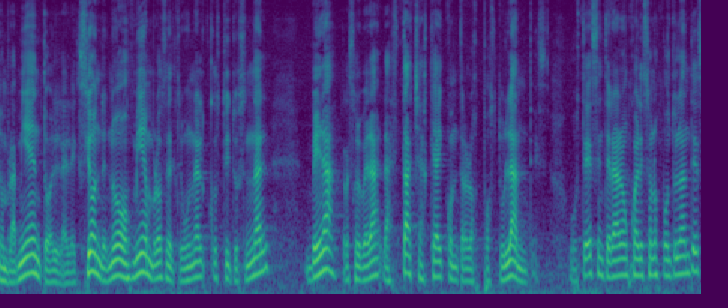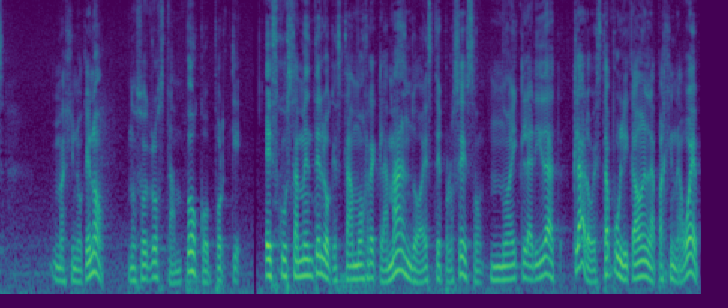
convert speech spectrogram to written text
nombramiento, la elección de nuevos miembros del Tribunal Constitucional, verá, resolverá las tachas que hay contra los postulantes. ¿Ustedes se enteraron cuáles son los postulantes? Imagino que no nosotros tampoco, porque es justamente lo que estamos reclamando a este proceso. No hay claridad. Claro, está publicado en la página web.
